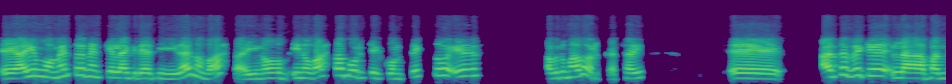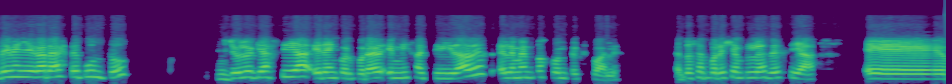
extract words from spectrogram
eh, hay un momento en el que la creatividad no basta, y no, y no basta porque el contexto es abrumador, ¿cachai? Eh, antes de que la pandemia llegara a este punto, yo lo que hacía era incorporar en mis actividades elementos contextuales. Entonces, por ejemplo, les decía, eh,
